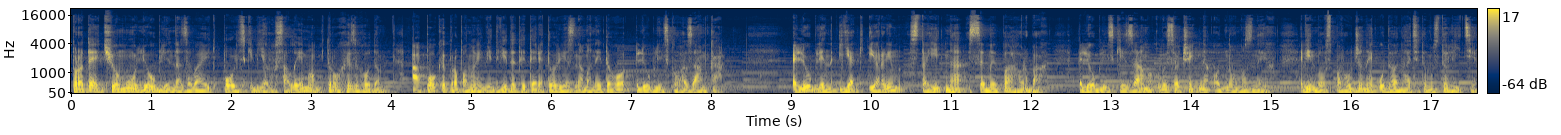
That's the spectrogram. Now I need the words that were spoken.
Про те, чому Люблін називають польським Єрусалимом, трохи згодом. А поки пропонує відвідати територію знаменитого Люблінського замка. Люблін, як і Рим, стоїть на семи пагорбах. Люблінський замок височить на одному з них. Він був споруджений у 12 столітті.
